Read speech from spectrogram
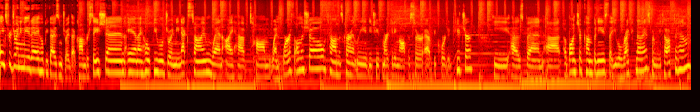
Thanks for joining me today. I hope you guys enjoyed that conversation. And I hope you will join me next time when I have Tom Wentworth on the show. Tom is currently the Chief Marketing Officer at Recorded Future. He has been at a bunch of companies that you will recognize when we talk to him.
